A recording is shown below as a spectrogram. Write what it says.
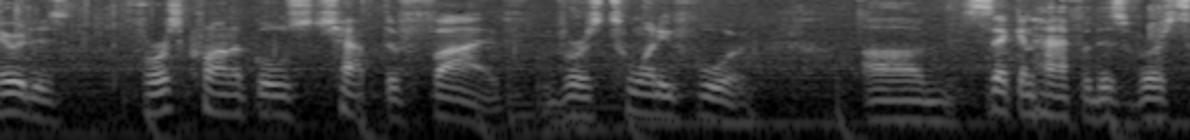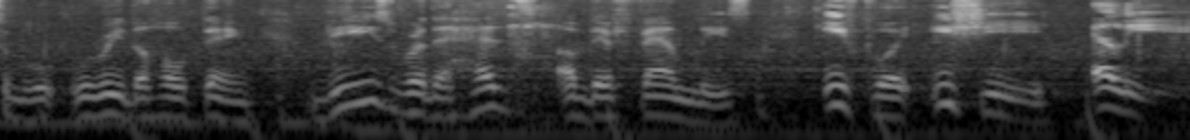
here it is. First Chronicles chapter 5, verse 24. Um, second half of this verse, we'll, we'll read the whole thing. These were the heads of their families Epher, Ishi, Eli,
